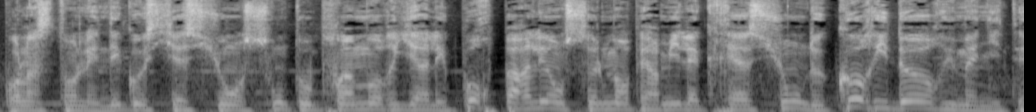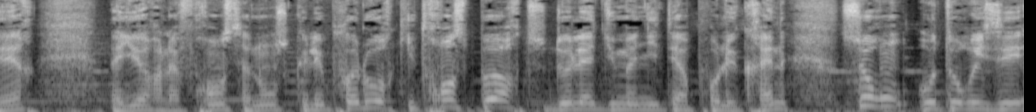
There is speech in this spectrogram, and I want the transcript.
Pour l'instant, les négociations sont au point mort hier. Les pourparlers ont seulement permis la création de corridors humanitaires. D'ailleurs, la France annonce que les poids lourds qui transportent de l'aide humanitaire pour l'Ukraine seront autorisés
